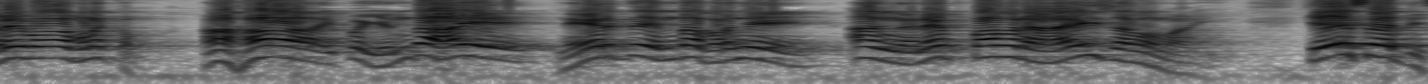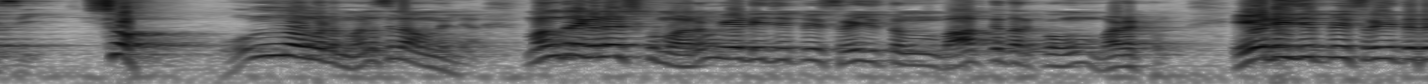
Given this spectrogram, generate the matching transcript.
തലൈവാ വണക്കം. ആഹാ ഇപ്പൊ എന്തായേ? നേരത്തെ എന്താ പറഞ്ഞേ? അങ്ങനെ പവനായി ശവമായി K S R T C. Show ഒന്നും അങ്ങോട്ട് മനസ്സിലാവുന്നില്ല. മന്ത്രി ഗണേഷ് കുമാറും എ ഡി ജി പി ശ്രീജിത്തും വാക്ക് തർക്കവും വഴക്കും. A D G P Sreejith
